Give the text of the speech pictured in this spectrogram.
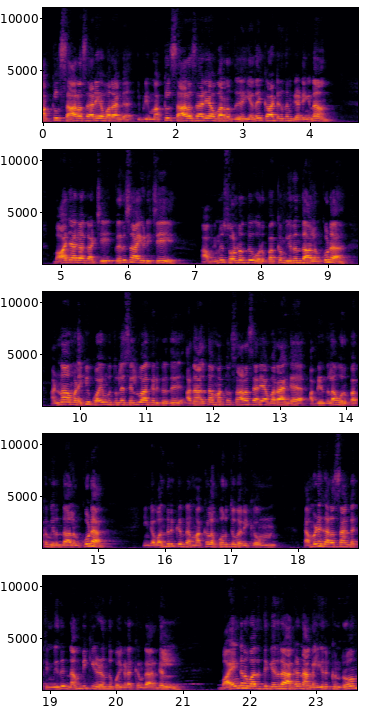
மக்கள் சாரசாரியா வராங்க. இப்படி மக்கள் சாரசாரியா வர்றது எதை காட்டுக்குதுன்னு கேட்டிங்கன்னா பாஜக கட்சி பெருசாகிடுச்சு அப்படின்னு சொல்றது ஒரு பக்கம் இருந்தாலும் கூட அண்ணாமலைக்கு கோயம்புத்தூர்ல செல்வாக்கு இருக்குது. அதனால தான் மக்கள் சாரசாரியா வராங்க அப்படின்றதுலாம் ஒரு பக்கம் இருந்தாலும் கூட இங்க வந்திருக்கின்ற மக்களை பொறுத்த வரைக்கும் தமிழக அரசாங்கத்தின் மீது நம்பிக்கை இழந்து போய் கிடக்கின்றார்கள். பயங்கரவாதத்துக்கு எதிராக நாங்கள் இருக்கின்றோம்.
